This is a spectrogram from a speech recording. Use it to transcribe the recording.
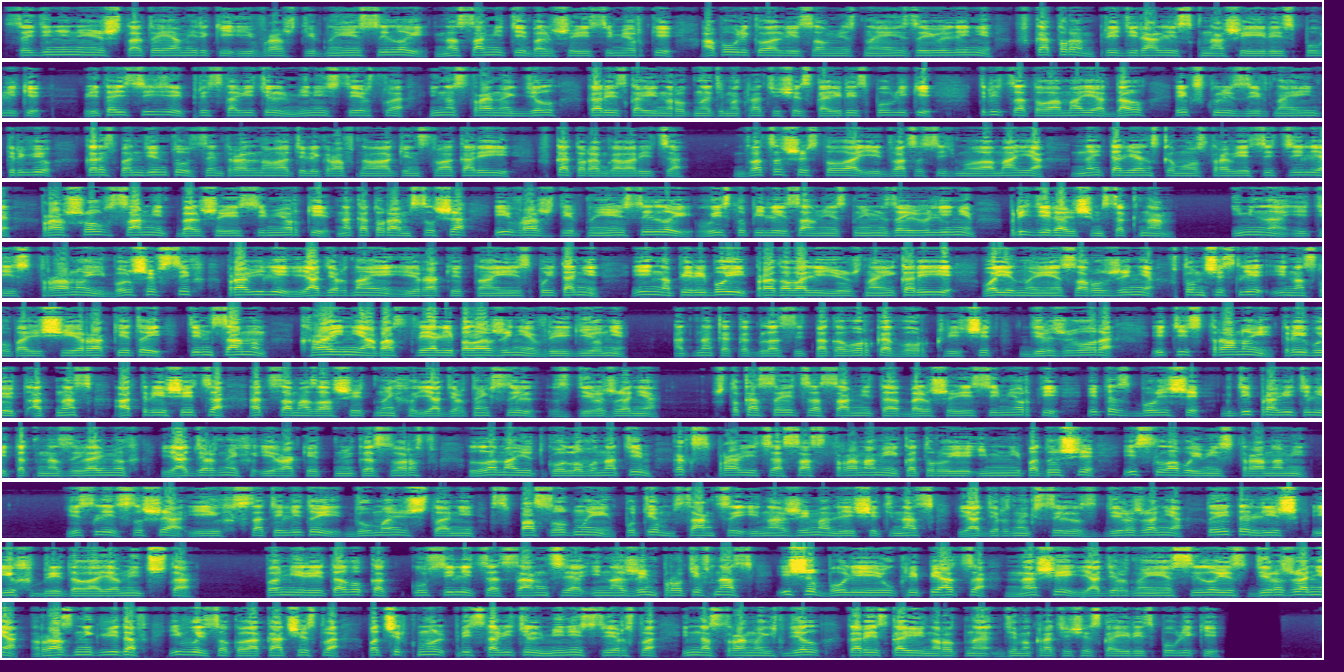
Соединенные Штаты Америки и враждебные силы на саммите Большой Семерки опубликовали совместное заявление, в котором придирались к нашей республике. В этой связи представитель Министерства иностранных дел Корейской Народно-Демократической Республики 30 мая дал эксклюзивное интервью корреспонденту Центрального телеграфного агентства Кореи, в котором говорится – 26 и 27 мая на итальянском острове Сицилия прошел саммит «Большие семерки», на котором США и враждебные силы выступили совместным заявлением, придирающимся к нам. Именно эти страны больше всех провели ядерное и ракетное испытания и наперебой продавали Южной Корее военные сооружения, в том числе и наступающие ракеты, тем самым крайне обостряли положение в регионе. Однако, как гласит поговорка, вор кричит «держи вора». Эти страны требуют от нас отрешиться от самозащитных ядерных сил сдержания. Что касается саммита Большой Семерки, это сборище, где правители так называемых ядерных и ракетных государств ломают голову над тем, как справиться со странами, которые им не по душе, и слабыми странами. Если США и их сателлиты думают, что они способны путем санкций и нажима лишить нас ядерных сил сдерживания, то это лишь их бредовая мечта. По мере того, как усилится санкция и нажим против нас, еще более укрепятся наши ядерные силы сдерживания разных видов и высокого качества, подчеркнул представитель Министерства иностранных дел Корейской Народно-Демократической Республики.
